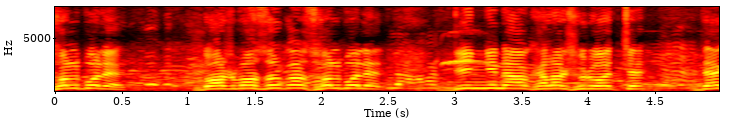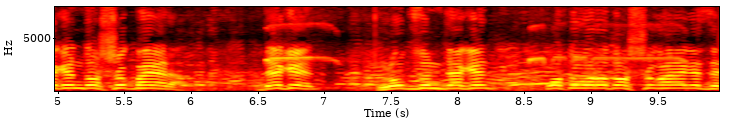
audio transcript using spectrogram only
সোল বলে, দশ বছর কর সোল বলে, ডিঙ্গি নাও খেলা শুরু হচ্ছে। দেখেন দর্শক ভাইয়েরা, দেখেন, লোকজন দেখেন, কত বড় দর্শক হয়ে গেছে।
